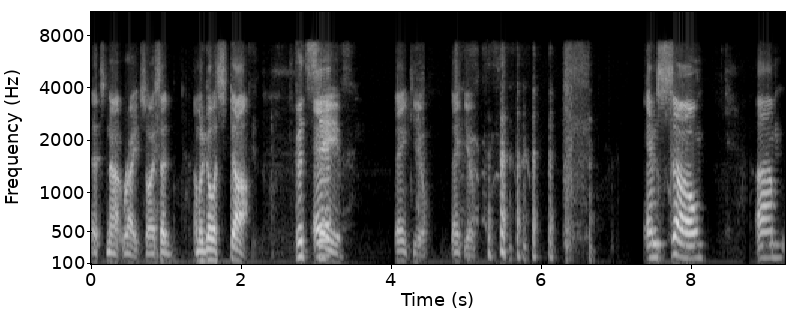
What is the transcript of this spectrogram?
that's not right. So I said, I'm going to go with stuff. Good save. And, thank you. Thank you. and so, um,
